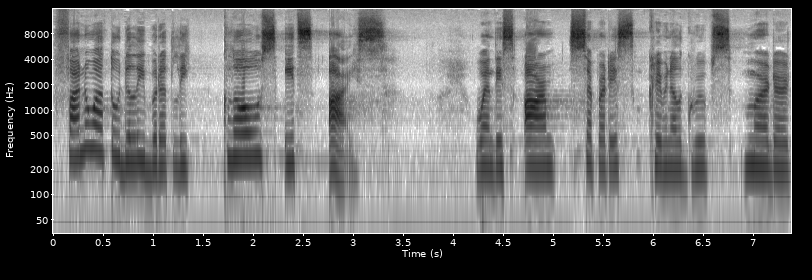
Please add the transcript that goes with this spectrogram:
Vanuatu deliberately closed its eyes when these armed separatist criminal groups murdered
